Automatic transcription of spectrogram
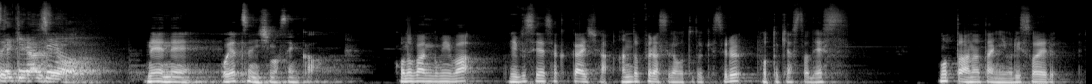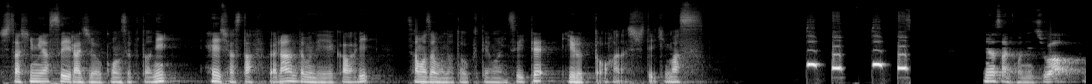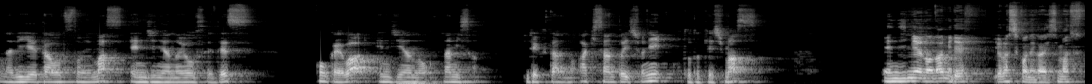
アンドプラジオ。ねえねえ、おやつにしませんか？この番組は、ウェブ制作会社アンドプラスがお届けするポッドキャストです。もっとあなたに寄り添える、親しみやすいラジオをコンセプトに、弊社スタッフがランダムで入れ替わり、様々なトークテーマについてゆるっとお話ししていきます。皆さんこんにちは。ナビゲーターを務めます、エンジニアの陽生です。今回はエンジニアのナミさん、ディレクターのアキさんと一緒にお届けします。エンジニアのナミです。よろしくお願いします。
